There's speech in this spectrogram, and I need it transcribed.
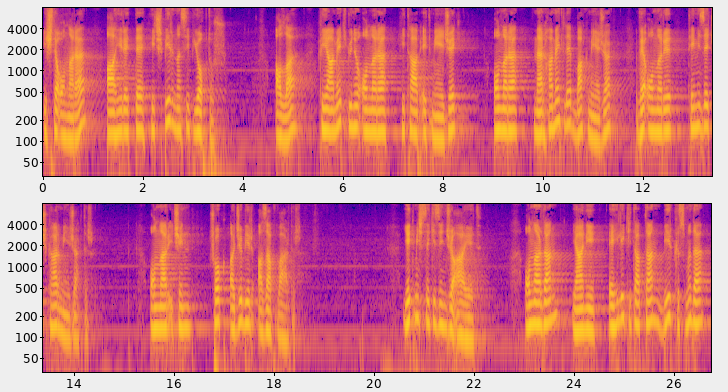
işte onlara ahirette hiçbir nasip yoktur. Allah kıyamet günü onlara hitap etmeyecek, onlara merhametle bakmayacak ve onları temize çıkarmayacaktır. Onlar için çok acı bir azap vardır. 78. Ayet Onlardan yani ehli kitaptan bir kısmı da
